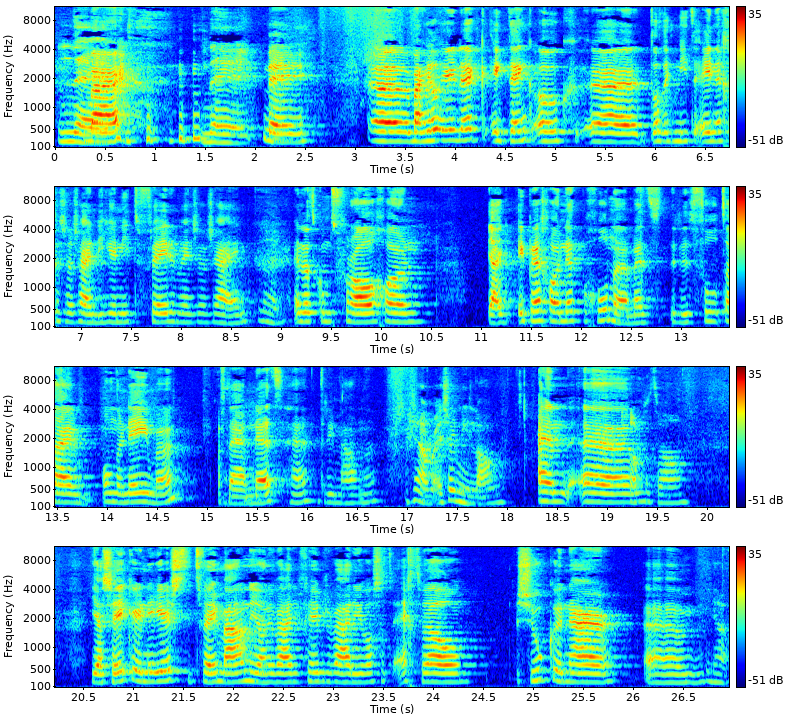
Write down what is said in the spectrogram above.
Nee. Maar Nee. nee. Eh, maar heel eerlijk, ik denk ook eh, dat ik niet de enige zou zijn die hier niet tevreden mee zou zijn. Nee. En dat komt vooral gewoon. Ja, ik, ik ben gewoon net begonnen met dit fulltime ondernemen. Of nou ja, net, hè, drie maanden. Ja, maar is ook niet lang. En Ik ehm, snap het wel. ja, zeker in de eerste twee maanden, januari, februari, was het echt wel zoeken naar ehm, Ja.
